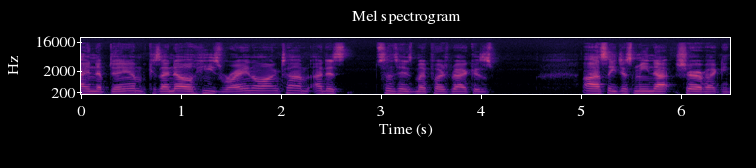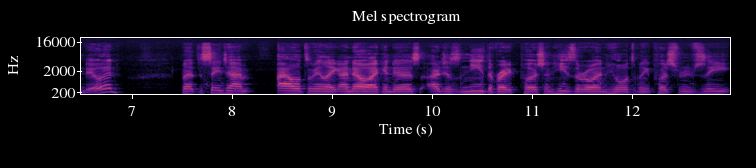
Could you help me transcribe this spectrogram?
I end up doing them because I know he's right in a long time. I just sometimes my pushback is honestly just me not sure if I can do it. But at the same time, I ultimately like I know I can do this. I just need the right push, and he's the one who ultimately pushes me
